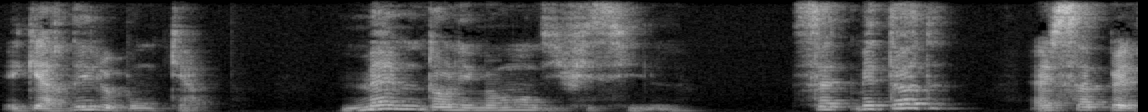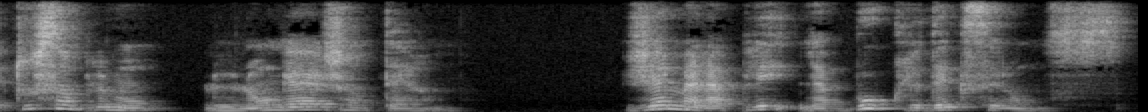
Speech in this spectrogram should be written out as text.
et garder le bon cap, même dans les moments difficiles. Cette méthode, elle s'appelle tout simplement le langage interne. J'aime à l'appeler la boucle d'excellence.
